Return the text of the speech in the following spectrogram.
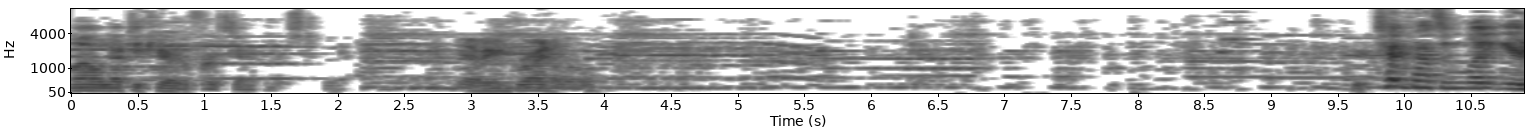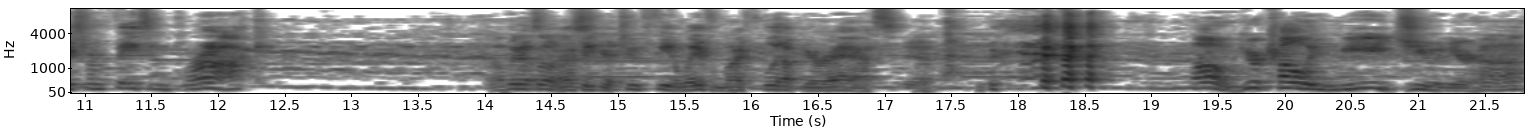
Well, we gotta take care of the first guy first. Yeah, we can grind a little. You're 10,000 light years from facing Brock. I don't think I think you're two feet away from my foot up your ass. Yeah. Oh, you're calling me Junior, huh?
